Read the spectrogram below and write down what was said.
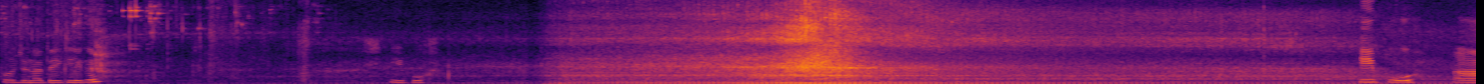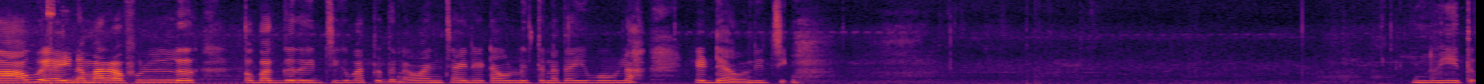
ತೋಜನ ತೆಗ್ಲಿಗೆ. ಈ ಪೂ ಈ ಪೂ ಆ, ಅವೇ ಐನ ಮರ ಫುಲ್ ಬಗ್ಗದ ಇಜ್ಜಿಗೆ ಬರ್ತದೆ. ನಾವು ಅಂಚೈನೆ ಅವಳು ಇತ್ತನ ದೈವವುಲ ಎಡ್ಡೆ ಒಂದು ಇಜ್ಜಿ. ಇಂದು ಈತು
